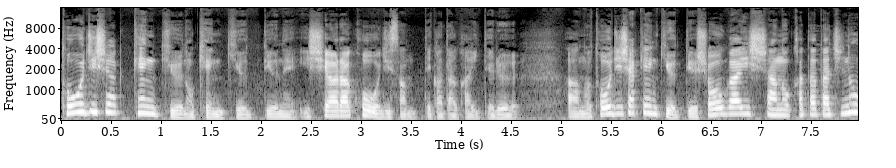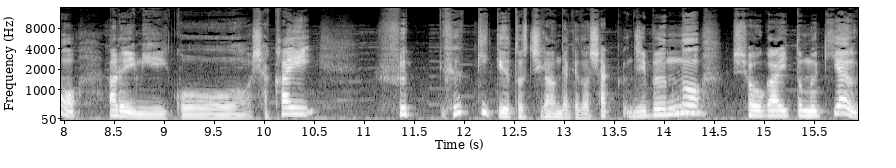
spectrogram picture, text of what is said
当事者研究の研究っていうね石原浩二さんって方が書いてるあの当事者研究っていう障害者の方たちのある意味こう社会復復帰っていうと違うんだけど自分の障害と向き合う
